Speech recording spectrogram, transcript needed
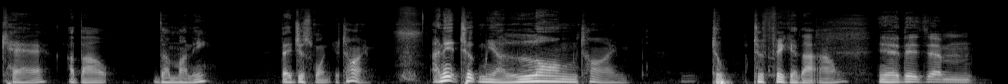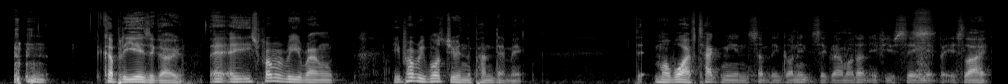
care about the money. They just want your time. And it took me a long time to to figure that out. Yeah, there's um, a couple of years ago. uh, It's probably around. It probably was during the pandemic. th- My wife tagged me in something on Instagram. I don't know if you've seen it, but it's like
